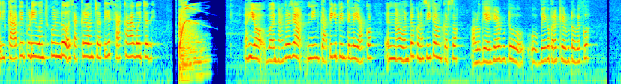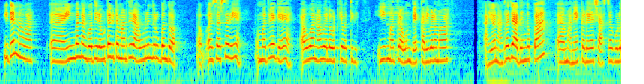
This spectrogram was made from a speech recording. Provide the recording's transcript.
ಇಲ್ಲಿ ಕಾಫಿ ಪುಡಿ ಹೊಂಚ್ಕೊಂಡು ಸಕ್ಕರೆ ಹೊಂಚೊತ್ತಿಗೆ ಸಾಕಾಗೋಯ್ತದೆ. ಅಯ್ಯೋ ನಾಗರಾಜ, ನೀನು ಕಾಪಿ ಗಿಪಿ ಅಂತೆಲ್ಲ ಯಾಕೋ? ನಾವು ಹೊಂಟೋ ಕಣ, ಸೀತಾ ಒಂದು ಕರ್ಸೋ. ಅವಳಿಗೆ ಹೇಳ್ಬಿಟ್ಟು ಬೇಗ ಬರೋಕ್ಕೆ ಹೇಳ್ಬಿಟ್ಟು ಹೋಗ್ಬೇಕು. ಇದೇನು ಮಾವ? ಹಿಂಗೆ ಬಂದು ಹಂಗೆ ಓದಿರ, ಊಟ ಗಿಟ ಮಾಡ್ತೀರಾ ಊರಿಂದ ಊರಿಗೆ ಬಂದು? ಸರ್, ಸರಿ. ಮದುವೆಗೆ ಅವ್ವ, ನಾವು ಎಲ್ಲ ಒಟ್ಟಿಗೆ ಬರ್ತೀವಿ. ಈಗ ಮಾತ್ರ ಅವ್ನು ಬೇಗ ಕರಿಬೇಡ ಮಾವ. ಅಯ್ಯೋ, ನಾಗರಾಜ ಅದು ಹೆಂಗಪ್ಪ ಮನೆ ಕಡೆ ಶಾಸ್ತ್ರಗಳು,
